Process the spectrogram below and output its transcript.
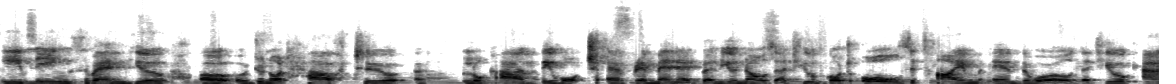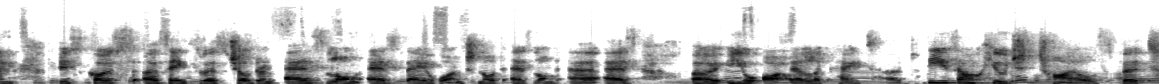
evenings when you uh, do not have to uh, look at the watch every minute when you know that you've got all the time in the world, that you can discuss uh, things with children as long as they want, not as long uh, as uh, you are allocated. These are huge trials, but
